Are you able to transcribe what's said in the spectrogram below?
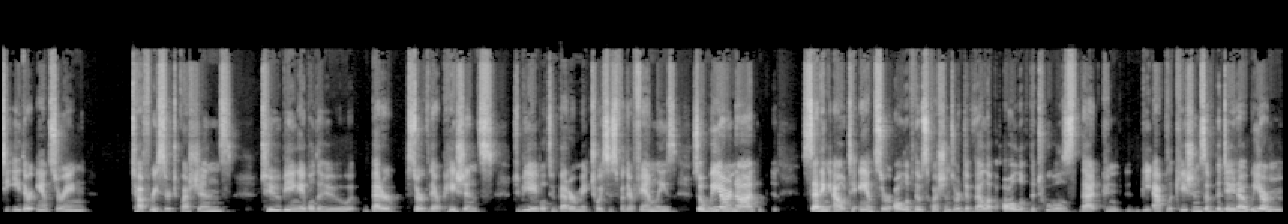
to either answering tough research questions, to being able to better serve their patients, to be able to better make choices for their families. So we are not setting out to answer all of those questions or develop all of the tools that can be applications of the data. We are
